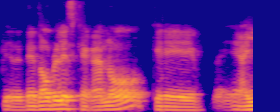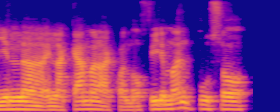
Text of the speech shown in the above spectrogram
de dobles que ganó, que eh, ahí en la, en la cámara cuando firman puso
